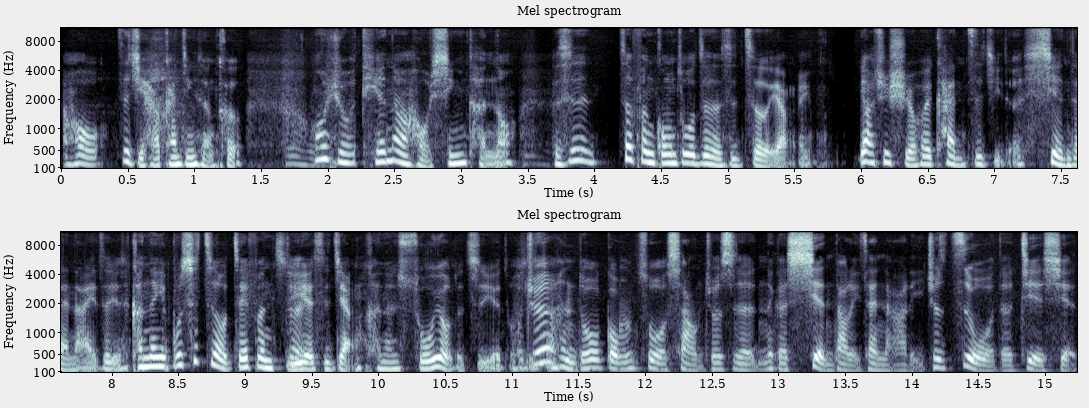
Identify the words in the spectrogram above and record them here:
然后自己还要看精神科，我觉得天哪，好心疼哦。可是这份工作真的是这样哎。要去学会看自己的线在哪里，这件事可能也不是只有这份职业是这样，可能所有的职业都是。我觉得很多工作上就是那个线到底在哪里，就是自我的界限。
